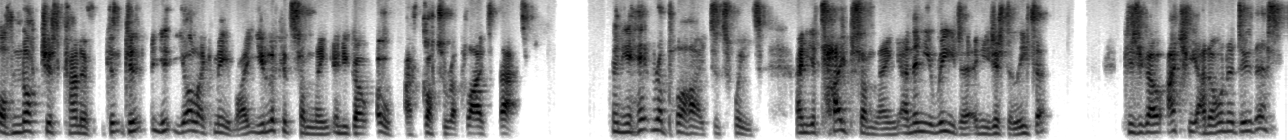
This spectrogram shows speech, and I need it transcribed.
of not just kind of because you're like me, right? You look at something and you go, "Oh, I've got to reply to that," and you hit reply to tweet and you type something and then you read it and you just delete it because you go, "Actually, I don't want to do this.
